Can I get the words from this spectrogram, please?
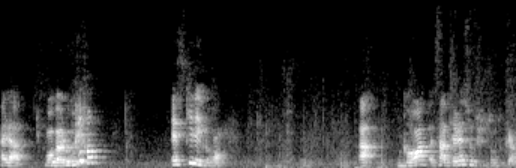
Voilà. Bon, on va l'ouvrir. Hein. Est-ce qu'il est grand? Ah, grand, ça intéresse au plus en tout cas.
